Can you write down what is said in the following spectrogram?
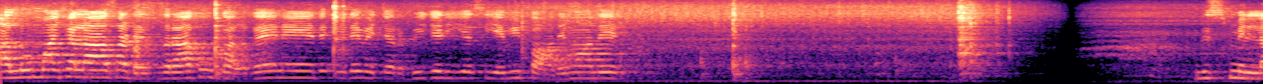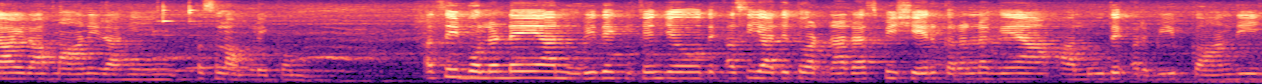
ਆਲੂ ਮਾਸ਼ਾਅੱਲਾ ਸਾਡੇ ਜ਼ਰਾ ਕੁ ਗਲ ਗਏ ਨੇ ਤੇ ਇਹਦੇ ਵਿੱਚ ਅਰਬੀ ਜਿਹੜੀ ਅਸੀਂ ਇਹ ਵੀ ਪਾ ਦੇਵਾਂਗੇ। ਬਿਸਮਿਲ੍ਲਾਹਿਰਰਹਿਮਾਨਿਰਰਹੀਮ, ਅਸਲਾਮ ਅਲੈਕੁਮ। ਅਸੀਂ ਬੋਲਣ ਦੇ ਆ ਨੂਰੀ ਦੇ ਕਿਚਨ ਜੋ ਤੇ ਅਸੀਂ ਅੱਜ ਤੁਹਾਡੇ ਨਾਲ ਰੈਸਪੀ ਸ਼ੇਅਰ ਕਰਨ ਲੱਗੇ ਆ ਆਲੂ ਤੇ ਅਰਬੀ ਪਕਾਉਣ ਦੀ।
